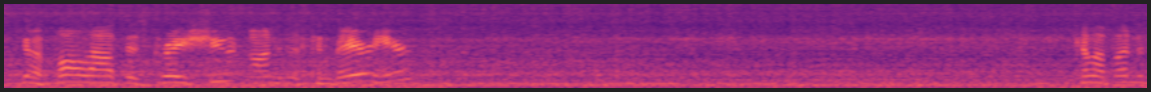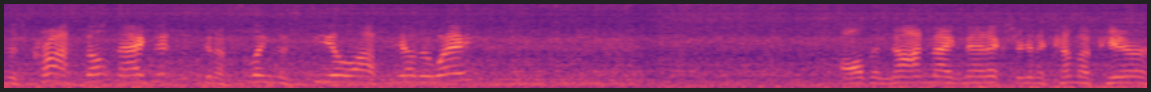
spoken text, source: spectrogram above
It's gonna fall out this gray chute onto this conveyor here. Come up under this cross belt magnet. It's gonna fling the steel off the other way all the non-magnetics are going to come up here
